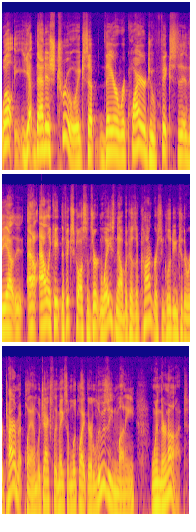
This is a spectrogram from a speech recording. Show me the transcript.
Well, yeah, that is true. Except they are required to fix the, the allocate the fixed costs in certain ways now because of Congress, including to the retirement plan, which actually makes them look like they're losing money when they're not.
